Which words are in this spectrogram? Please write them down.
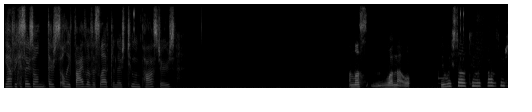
Yeah, because there's on there's only five of us left, and there's two imposters. Unless one that. will- Do we still have two imposters?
